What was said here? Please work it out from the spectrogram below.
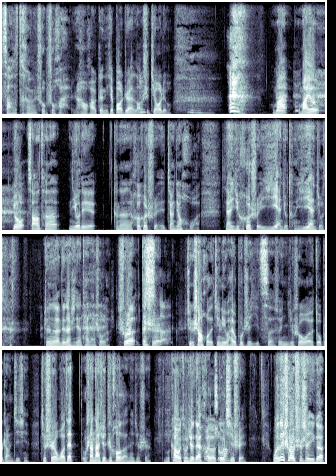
嗓子疼，说不出话，然后还要跟那些报志愿老师交流。我妈，我妈又又嗓子疼，你又得可能喝喝水降降火，现在一喝水一咽就疼，一咽就疼，真的那段时间太难受了。说，但是这个上火的经历我还有不止一次，所以你就说我有多不长记性。就是我在我上大学之后了，那就是我看我同学在喝枸杞水，我那时候是是一个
